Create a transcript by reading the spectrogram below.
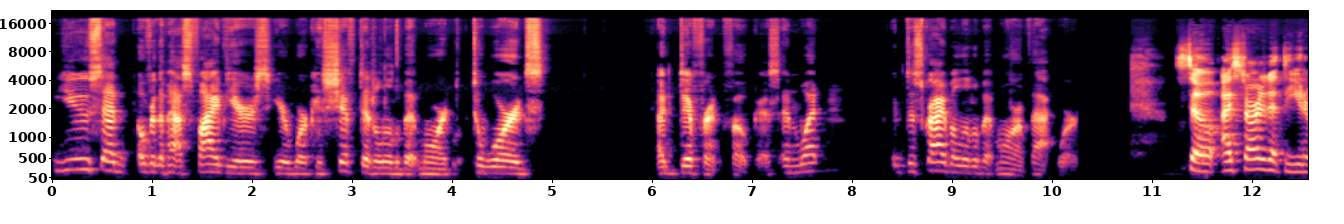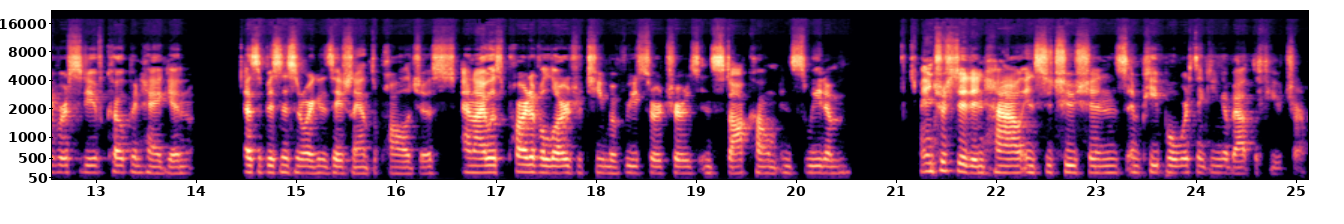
you said over the past five years your work has shifted a little bit more towards a different focus and what describe a little bit more of that work so I started at the University of Copenhagen as a business and organizational anthropologist, and I was part of a larger team of researchers in Stockholm, in Sweden, interested in how institutions and people were thinking about the future.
